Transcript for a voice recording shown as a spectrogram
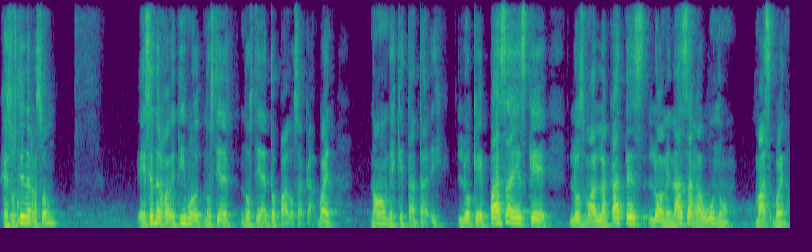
Jesús tiene razón. Ese analfabetismo nos tiene, nos tiene topados acá. Bueno, no, hombre, que tanta. Lo que pasa es que los malacates lo amenazan a uno. Más, bueno,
